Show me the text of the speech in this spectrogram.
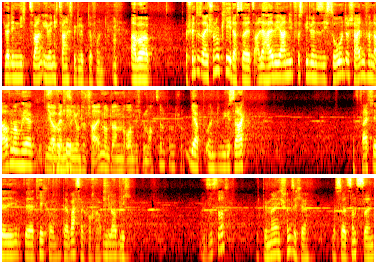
ich werde ihn nicht zwang, ich werde nicht zwangsbeglückt davon. Aber ich finde es eigentlich schon okay, dass da jetzt alle halbe Jahre Need for Speed, wenn sie sich so unterscheiden von der Aufmachung her, ist Ja, wenn okay. sie sich unterscheiden und dann ordentlich gemacht sind, dann schon. Ja, und wie gesagt, jetzt pfeift hier die- der Teekocher, der Wasserkocher, unglaublich. Ist es das? Ich bin mir eigentlich schon sicher. Was soll es sonst sein?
